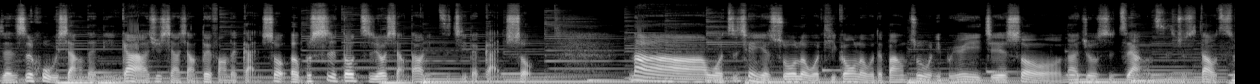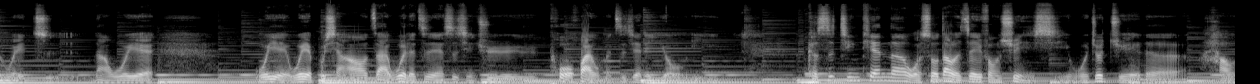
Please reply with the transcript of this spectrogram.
人是互相的，你应该要去想想对方的感受，而不是都只有想到你自己的感受。那我之前也说了，我提供了我的帮助，你不愿意接受，那就是这样子，就是到此为止。那我也，我也，我也不想要再为了这件事情去破坏我们之间的友谊。可是今天呢，我收到了这一封讯息，我就觉得好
